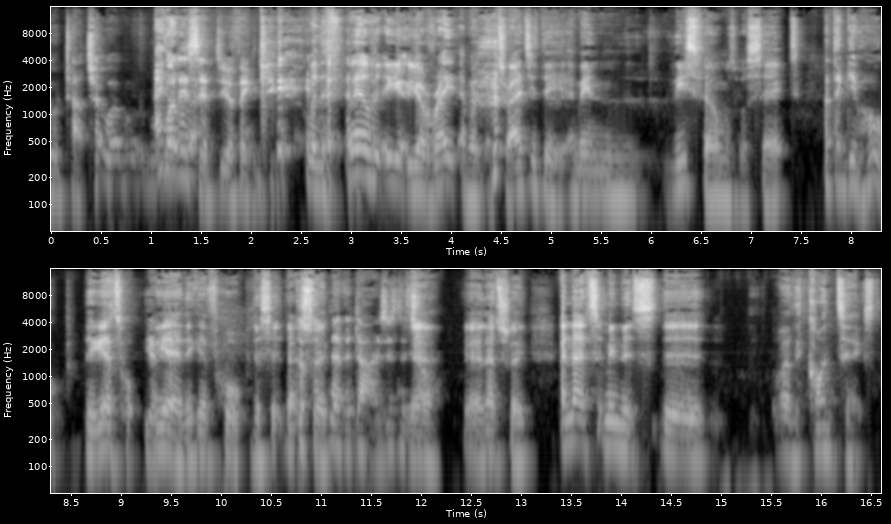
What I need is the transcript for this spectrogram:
good touch? How- wh- I What don't- it? Do you think? with the, well, you- you're right about the tragedy. I mean, these films were set. but they give hope They give, hope. yeah. yeah. they give hope. They say- That's because right. it never dies, isn't it? Yeah, So yeah, that's right. And that's, I mean, it's the, well, the context,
